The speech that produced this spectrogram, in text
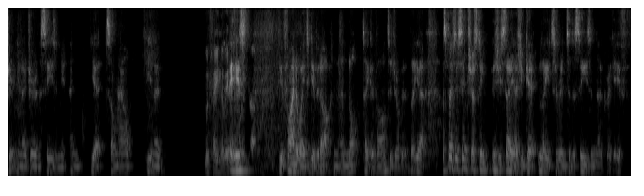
you know, during the season." And yet somehow, you know, we find a way. It is, you find a way to give it up and, and, not take advantage of it. But yeah, I suppose it's interesting, as you say, as you get later into the season, though, Greg. If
